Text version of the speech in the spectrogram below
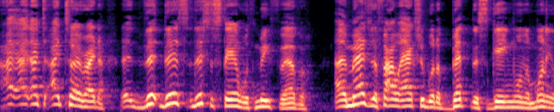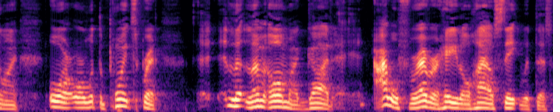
I, I, I, tell you right now, this this is staying with me forever. I imagine if I actually would have bet this game on the money line or or with the point spread. Let, let me, oh my God, I will forever hate Ohio State with this.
